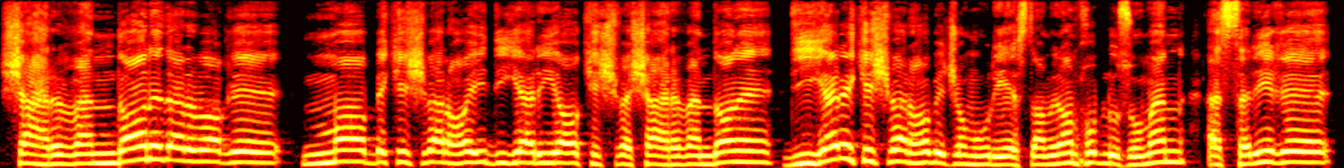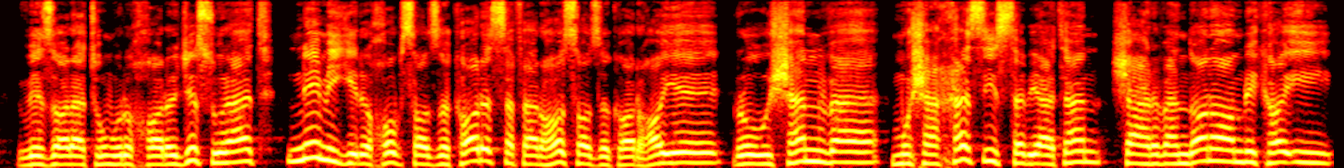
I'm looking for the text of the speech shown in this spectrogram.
شهروندان در واقع ما به کشورهای دیگر یا کشور شهروندان دیگر کشورها به جمهوری اسلامی ایران. خب لزوما از طریق وزارت امور خارجه صورت نمی‌گیره. خب سازکار سفرها سازکارهای روشن و مشخصی است طبیعتا شهروندان آمریکایی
